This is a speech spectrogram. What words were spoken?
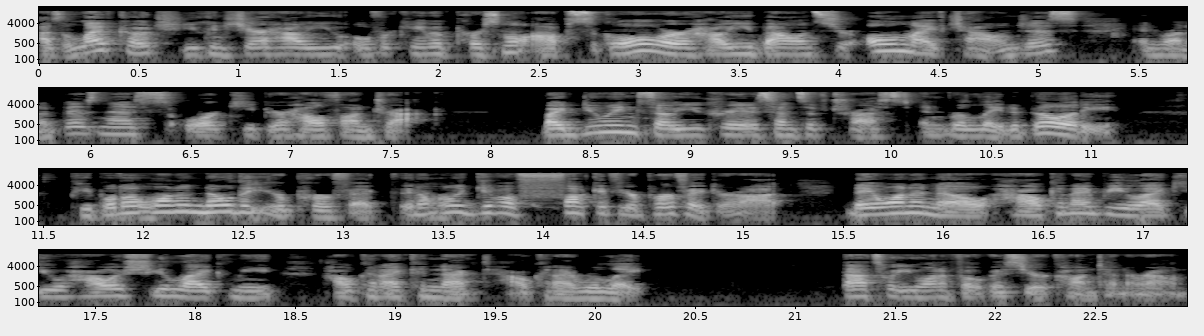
as a life coach, you can share how you overcame a personal obstacle or how you balance your own life challenges and run a business or keep your health on track. By doing so, you create a sense of trust and relatability. People don't want to know that you're perfect. They don't really give a fuck if you're perfect or not. They want to know how can I be like you? How is she like me? How can I connect? How can I relate? That's what you want to focus your content around.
